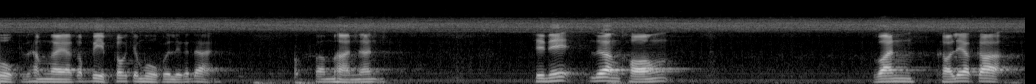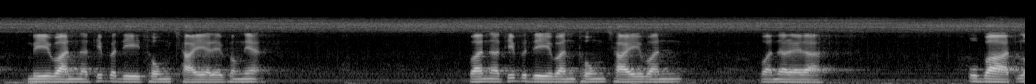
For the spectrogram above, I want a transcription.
มูกจะทำไงอะก็บีบเข้าจมูกไปเลยก็ได้ ประมาณนั้น ทีนี้เรื่องของวันเขาเรียกก็มีวันอธิบดีธงชัยอะไรพวกเนี้ย วันอธิบดีวันธงชัยวัน วันอะไรล่ะ อุบาทโล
